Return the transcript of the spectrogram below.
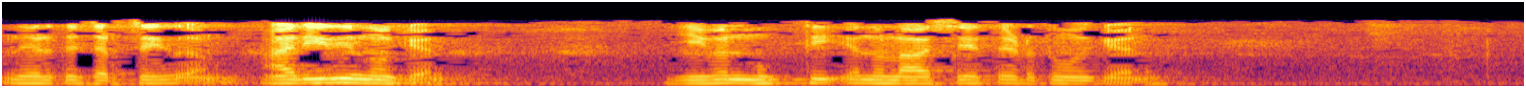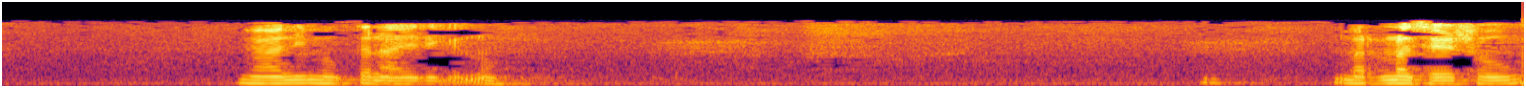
നേരത്തെ ചർച്ച ചെയ്തതാണ്. ആ രീതിയിൽ നോക്കിയാൽ ജീവൻ മുക്തി എന്നുള്ള ആശയത്തെ എടുത്തു നോക്കിയാലും ജ്ഞാനി മുക്തനായിരിക്കുന്നു. മരണശേഷവും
